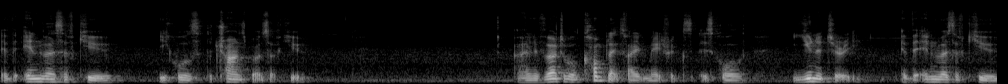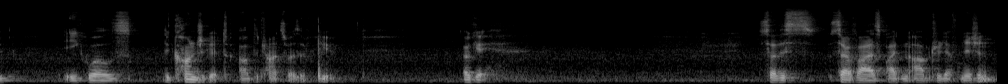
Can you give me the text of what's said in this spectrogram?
if the inverse of Q equals the transpose of Q. An invertible complex valued matrix is called unitary if the inverse of Q equals the conjugate of the transpose of Q. Okay. So this so far is quite an arbitrary definition.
